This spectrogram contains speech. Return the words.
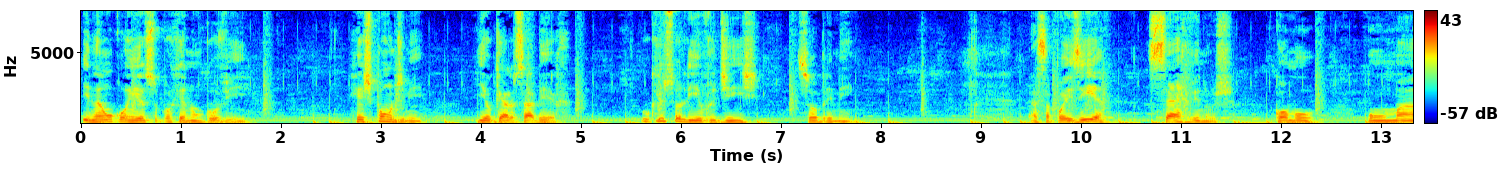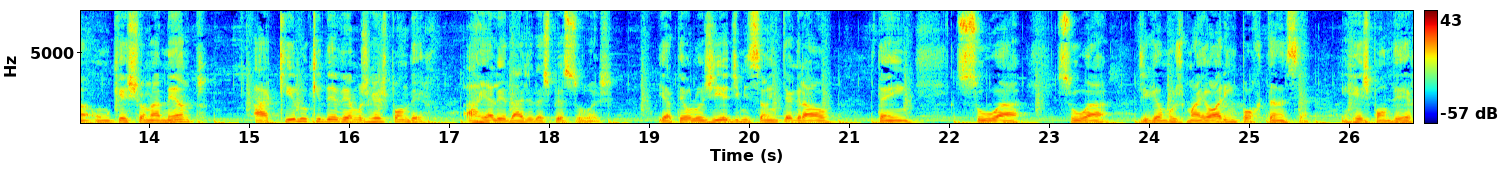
e não o conheço porque nunca o vi. Responde-me e eu quero saber o que o seu livro diz sobre mim. Essa poesia serve-nos como uma, um questionamento àquilo que devemos responder, à realidade das pessoas. E a teologia de missão integral tem sua, sua, digamos, maior importância em responder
